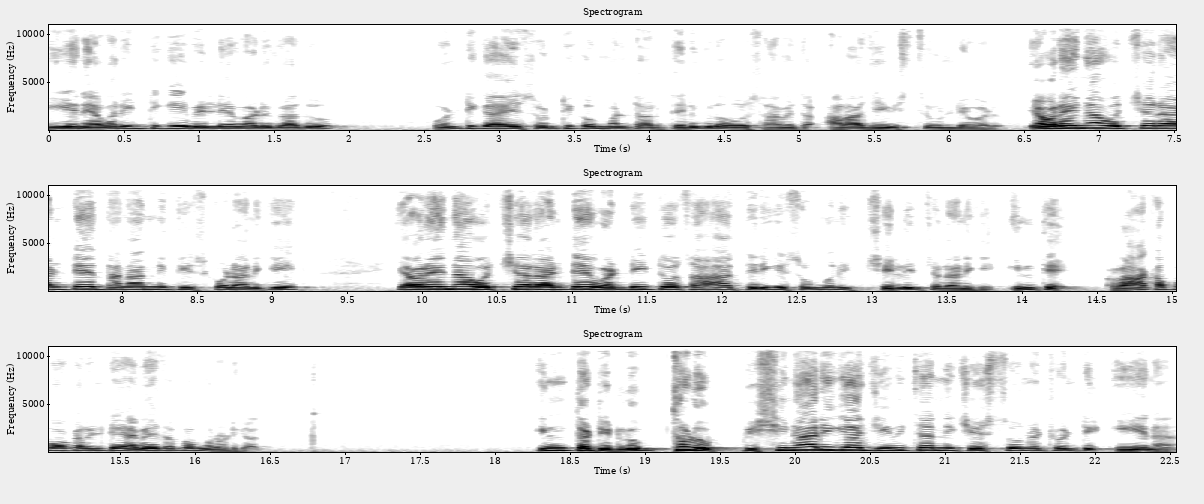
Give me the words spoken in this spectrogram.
ఈయన ఎవరింటికి వెళ్ళేవాడు కాదు. ఒంటికాయ సొంటి కొమ్మంటారు తెలుగులో ఓ సామెత అలా జీవిస్తూ ఉండేవాడు. ఎవరైనా వచ్చారా అంటే ధనాన్ని తీసుకోవడానికి ఎవరైనా వచ్చారా అంటే వడ్డీతో సహా తిరిగి సొమ్ముని చెల్లించడానికి ఇంతే. రాకపోకలంటే అవే తప్ప మరొకటి కాదు. ఇంతటి లుబ్ధుడు పిషినారిగా జీవితాన్ని చేస్తున్నటువంటి ఈయన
